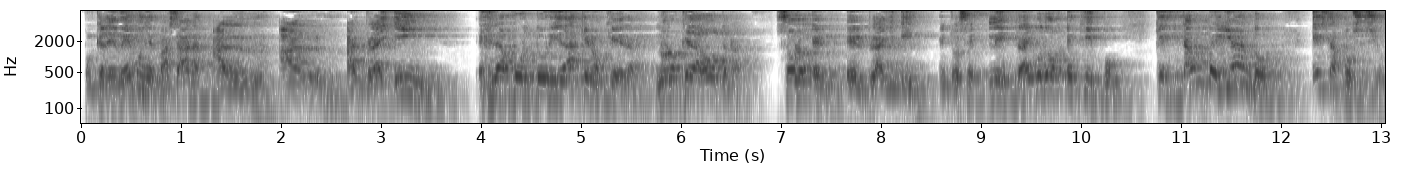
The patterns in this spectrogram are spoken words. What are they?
Porque debemos de pasar al, al, play-in. Es la oportunidad que nos queda. No nos queda otra. Solo el, el play-in. Entonces, les traigo dos equipos que están peleando esa posición.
